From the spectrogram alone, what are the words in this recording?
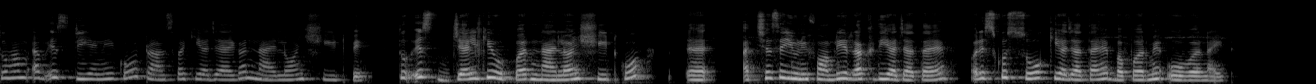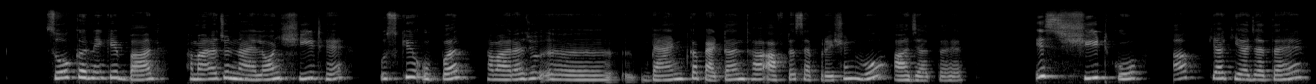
तो हम अब इस डीएनए को ट्रांसफ़र किया जाएगा नायलॉन शीट पे। तो इस जेल के ऊपर नायलॉन शीट को अच्छे से यूनिफॉर्मली रख दिया जाता है और इसको सोक किया जाता है बफर में ओवरनाइट सोक करने के बाद हमारा जो नायलॉन शीट है, उसके ऊपर हमारा जो बैंड का पैटर्न था आफ्टर सेपरेशन वो आ जाता है। इस शीट को अब क्या किया जाता है?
